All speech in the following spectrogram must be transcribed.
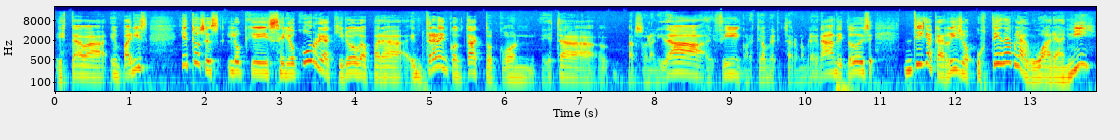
estaba en París. Y entonces lo que se le ocurre a Quiroga para entrar en contacto con esta personalidad, en fin, con este hombre que era un hombre grande y todo, dice, diga Carrillo, ¿usted habla guaraní?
